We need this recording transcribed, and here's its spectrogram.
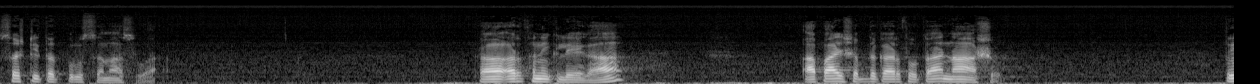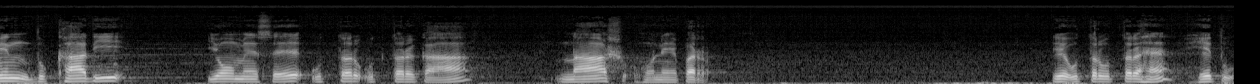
ष्टी तत्पुरुष समास हुआ। का अर्थ निकलेगा, अपाय शब्द का अर्थ होता है नाश। तो इन दुखादि यो में से उत्तर उत्तर का नाश होने पर, ये उत्तर उत्तर है, हेतु।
